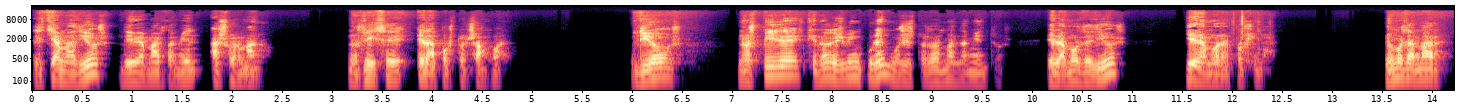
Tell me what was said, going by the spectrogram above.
El que ama a Dios debe amar también a su hermano, nos dice el apóstol San Juan. Dios nos pide que no desvinculemos estos dos mandamientos, el amor de Dios y el amor al prójimo. No hemos de amar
